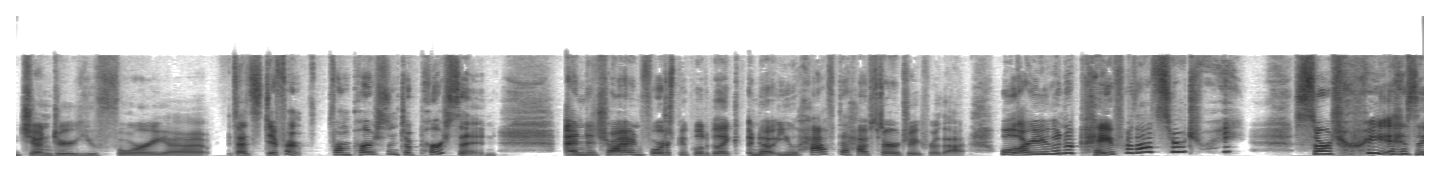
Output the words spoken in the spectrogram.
gender euphoria. That's different from person to person. And to try and force people to be like no you have to have surgery for that. Well are you going to pay for that surgery surgery is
